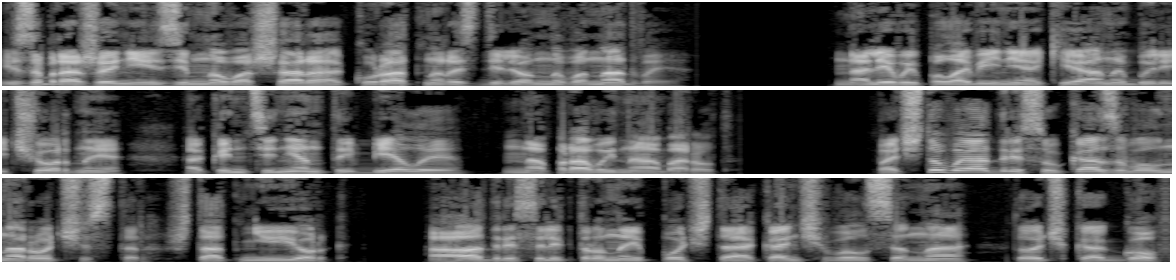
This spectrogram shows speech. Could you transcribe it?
изображение земного шара, аккуратно разделенного надвое. На левой половине океана были черные, а континенты белые, на правой наоборот. Почтовый адрес указывал на Рочестер, штат Нью-Йорк, а адрес электронной почты оканчивался на .gov,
